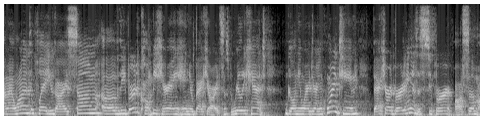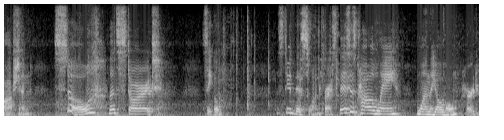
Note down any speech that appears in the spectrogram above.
and I wanted to play you guys some of the bird call be hearing in your backyard. Since we really can't go anywhere during quarantine, backyard birding is a super awesome option. So let's start. Let's see, oh, let's do this one first. This is probably one that y'all have all heard.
